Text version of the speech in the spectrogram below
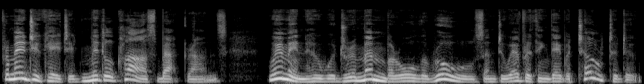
from educated middle-class backgrounds, women who would remember all the rules and do everything they were told to do.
